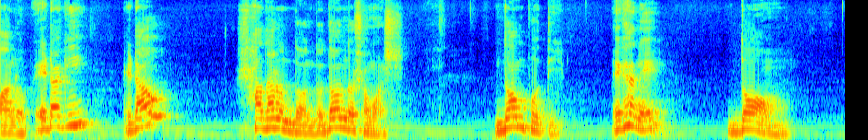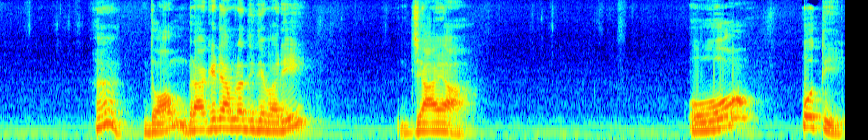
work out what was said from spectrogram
মানব এটা কি? এটাও সাধারণ দ্বন্দ্ব দ্বন্দ্ব সমাস। দম্পতি। এখানে দম। হ্যাঁ দম ব্র্যাকেটে আমরা দিতে পারি জায়া ও পতি।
